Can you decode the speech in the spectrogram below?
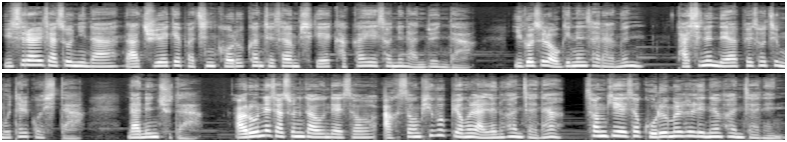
이스라엘 자손이나 나 주에게 바친 거룩한 제사 음식에 가까이에서는 안 된다. 이것을 어기는 사람은 다시는 내 앞에 서지 못할 것이다. 나는 주다. 아론의 자손 가운데서 악성 피부병을 앓는 환자나 성기에서 고름을 흘리는 환자는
